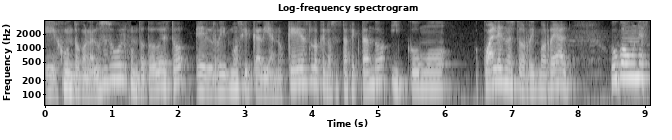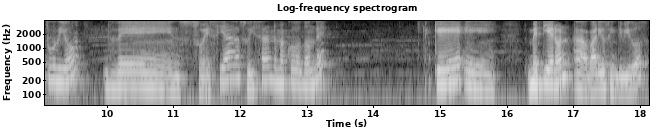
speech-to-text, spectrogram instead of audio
eh, junto con la luz azul, junto a todo esto, el ritmo circadiano. ¿Qué es lo que nos está afectando y cómo, cuál es nuestro ritmo real? Hubo un estudio de en Suecia, Suiza, no me acuerdo dónde, que eh, metieron a varios individuos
